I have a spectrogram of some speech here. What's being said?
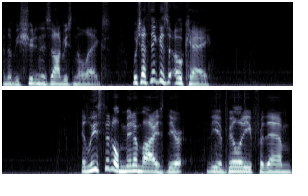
And they'll be shooting the zombies in the legs. Which I think is okay. At least it'll minimize their the ability for them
